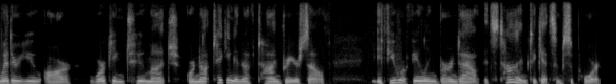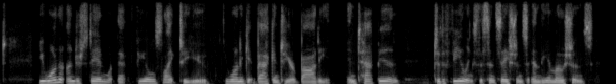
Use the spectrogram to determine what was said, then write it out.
whether you are working too much or not taking enough time for yourself, if you are feeling burned out, it's time to get some support. You want to understand what that feels like to you. You want to get back into your body and tap in to the feelings, the sensations, and the emotions.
